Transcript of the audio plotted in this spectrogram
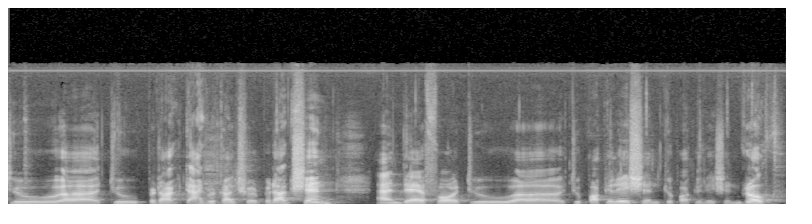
to uh, to product agricultural production and therefore to, uh, to population, to population growth.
